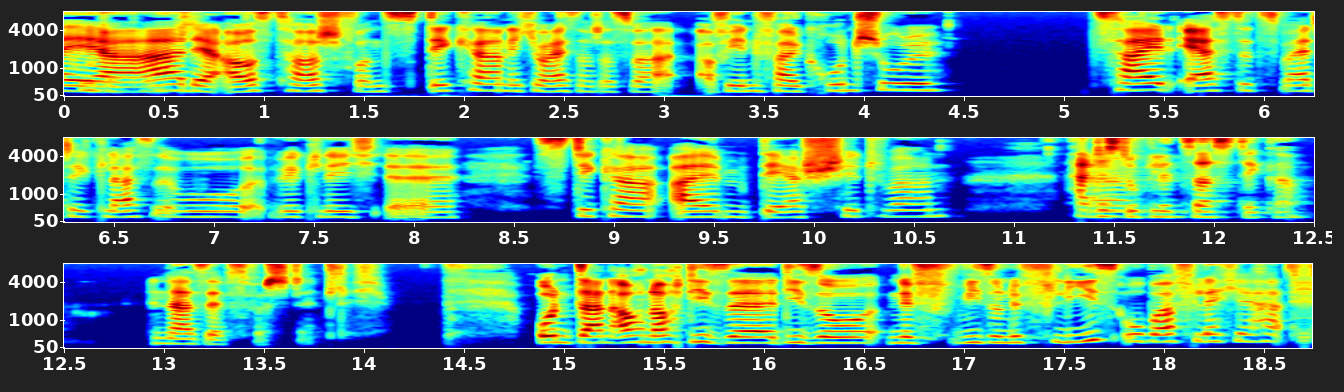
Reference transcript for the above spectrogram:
Äh, ja, der Austausch von Stickern. Ich weiß noch, das war auf jeden Fall Grundschulzeit, erste, zweite Klasse, wo wirklich äh, Sticker-Alben der Shit waren. Hattest ähm, du Glitzersticker? Na, selbstverständlich. Und dann auch noch diese, die so eine, wie so eine Fließoberfläche hatten.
